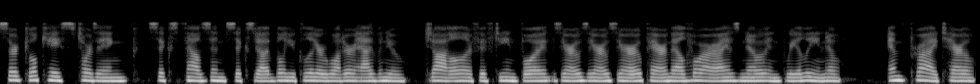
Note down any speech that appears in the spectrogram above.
Circle K Stores Inc. 6006 W Clearwater Avenue. $15.000 per Melhorias no Inquilino. Empritero.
